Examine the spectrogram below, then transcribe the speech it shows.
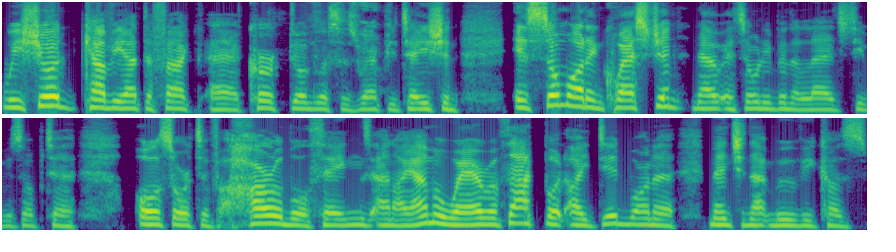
We should caveat the fact uh, Kirk Douglas's reputation is somewhat in question. Now it's only been alleged he was up to all sorts of horrible things, and I am aware of that. But I did want to mention that movie because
